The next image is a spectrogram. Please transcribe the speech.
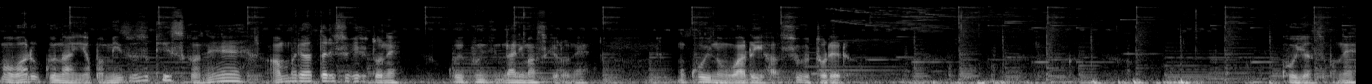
まあ、悪くないやっぱ水漬けですかね。あんまり当たりすぎるとねこういう風になりますけどね。もうこういうの悪い歯すぐ取れる。こういうやつもね。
